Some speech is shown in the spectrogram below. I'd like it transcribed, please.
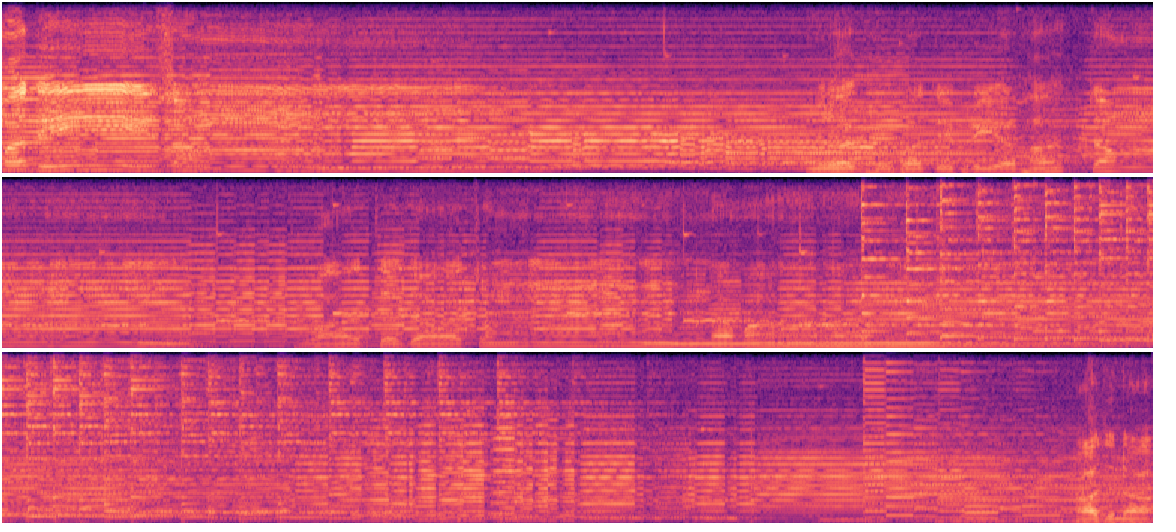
वानराणामदीशम् रघुपतिप्रियभक्तम् प्रियभक्तं वाचातुं આજના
